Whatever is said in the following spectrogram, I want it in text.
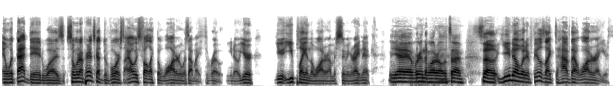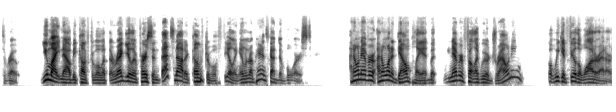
And what that did was, so when our parents got divorced, I always felt like the water was at my throat. You know, you're you you play in the water. I'm assuming, right, Nick? Yeah, we're in the water all the time. So you know what it feels like to have that water at your throat. You might now be comfortable with the regular person. That's not a comfortable feeling. And when my parents got divorced, I don't ever I don't want to downplay it, but we never felt like we were drowning, but we could feel the water at our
